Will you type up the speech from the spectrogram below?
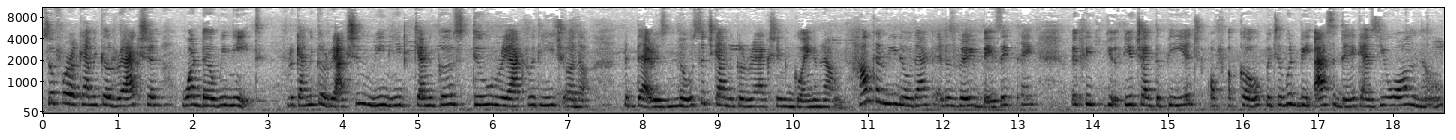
So for a chemical reaction what do we need? For a chemical reaction we need chemicals to react with each other. But there is no such chemical reaction going around. How can we know that? It is very basic thing. If you, if you check the pH of a coke which would be acidic as you all know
